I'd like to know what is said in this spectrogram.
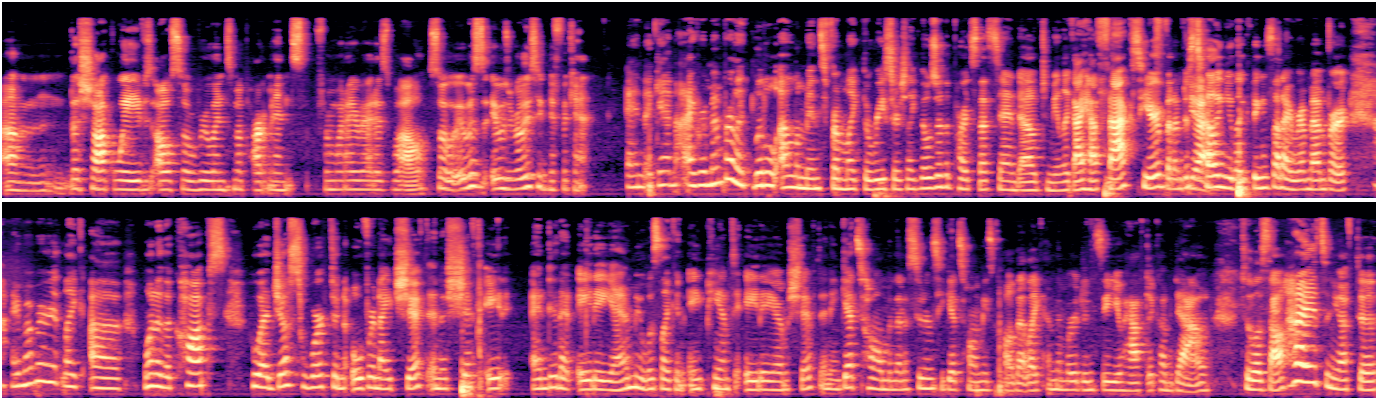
Um, the shock waves also ruined some apartments, from what I read as well. So it was it was really significant. And again i remember like little elements from like the research like those are the parts that stand out to me. Like i have facts here but i'm just Yeah. telling you like things that i remember. I remember like uh one of the cops who had just worked an overnight shift and a shift eight ended at 8 a.m it was like an 8 p.m to 8 a.m shift and he gets home and then as soon as he gets home he's called at like an emergency. You have to come down to LaSalle Heights and you have to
